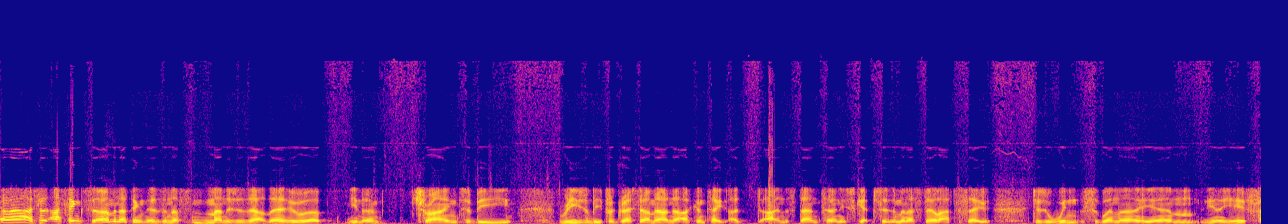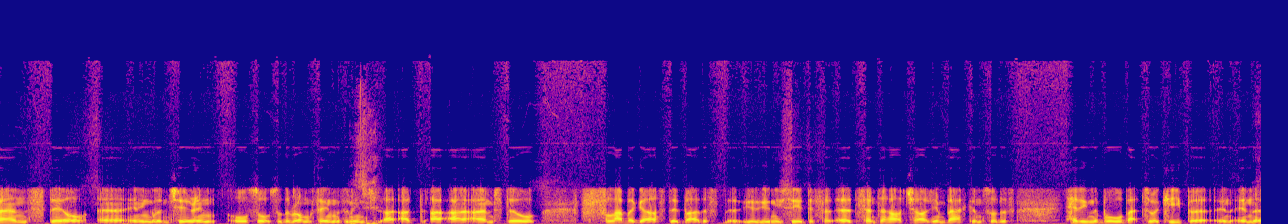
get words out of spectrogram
Uh, I, th- I, think so. I mean, I think there's enough managers out there who are, you know, trying to be reasonably progressive. I mean, I, know, I can take, I, I understand Tony's scepticism, and I still have to say, just wince when I, um, you know, you hear fans still uh, in England cheering all sorts of the wrong things. I mean, I, I, I, I'm still flabbergasted by this. Uh, and you see a, diff- a centre half charging back and sort of heading the ball back to a keeper in, in a,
